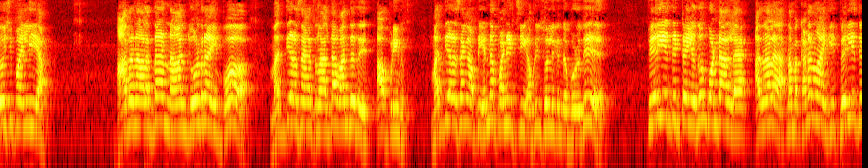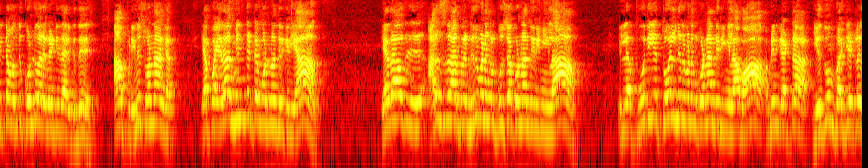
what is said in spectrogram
யோசிப்பான் இல்லையா? அதனால தான் நான் சொல்றேன் இப்போ மத்திய அரசாங்கத்தினால தான் வந்தது அப்படின்னு. மத்திய அரசாங்கம் அப்படி என்ன பண்ணிடுச்சு அப்படின்னு சொல்லுகின்ற பொழுது பெரிய திட்டம் எதுவும் கொண்டாடல. அதனால நம்ம கடன் வாங்கி பெரிய திட்டம் வந்து கொண்டு வர வேண்டியதா இருக்குது அப்படின்னு சொன்னாங்க. எப்ப ஏதாவது மின் திட்டம் கொண்டு வந்திருக்கிறியா? ஏதாவது அரசு சார்பில் நிறுவனங்கள் புதுசாக கொண்டு வந்துருக்கீங்களா? இல்ல புதிய தொழில் நிறுவனம் கொண்டாந்துறீங்களா? வா அப்படின்னு கேட்டா எதுவும் பட்ஜெட்ல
